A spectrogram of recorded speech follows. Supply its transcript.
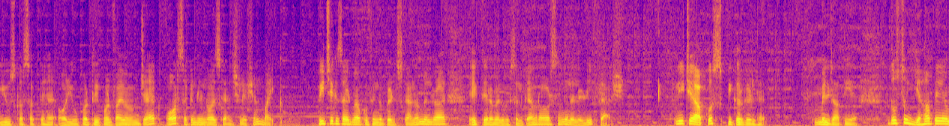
यूज़ कर सकते हैं। और ये ऊपर 3.5 पॉइंट mm जैक और सेकेंडरी नॉइज़ कैंसिलेशन माइक पीछे के साइड में आपको फिंगरप्रिंट स्कैनर मिल रहा है, एक तेरह मेगापिक्सल कैमरा और सिंगल एलईडी फ्लैश नीचे आपको स्पीकर ग्रिल है, मिल जाती है। दोस्तों, यहाँ पे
